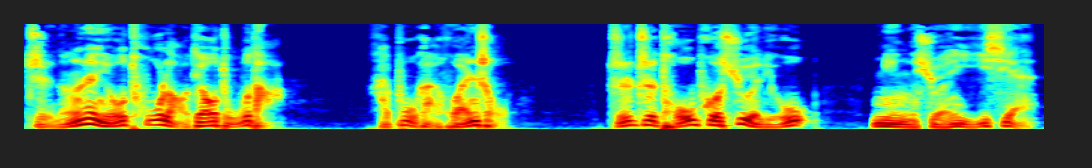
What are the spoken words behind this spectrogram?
只能任由秃老雕毒打，还不敢还手，直至头破血流，命悬一线。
